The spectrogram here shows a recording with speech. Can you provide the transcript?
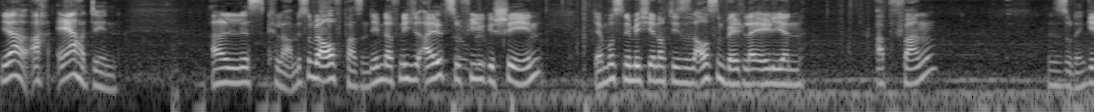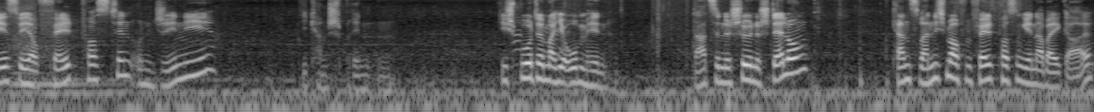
Ja, ach, er hat den. Alles klar. Müssen wir aufpassen. Dem darf nicht allzu viel geschehen. Der muss nämlich hier noch diesen Außenweltler-Alien abfangen. So, dann gehst du hier auf Feldpost hin und Ginny... Die kann sprinten. Die spurte mal hier oben hin. Da hat sie eine schöne Stellung. Kann zwar nicht mal auf den Feldposten gehen, aber egal.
